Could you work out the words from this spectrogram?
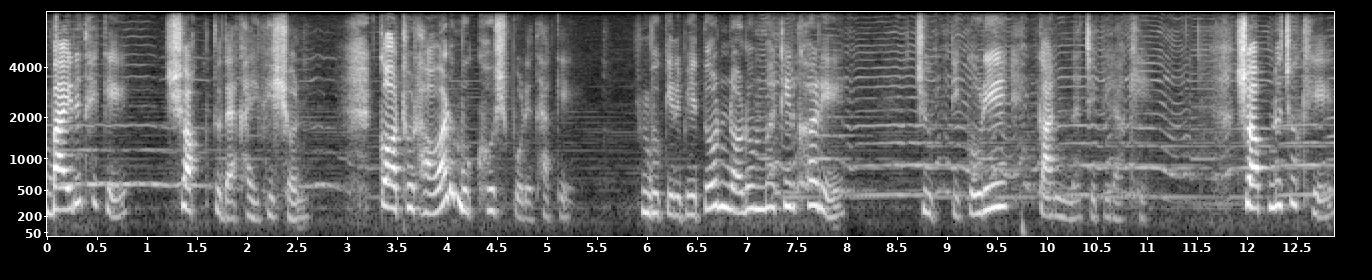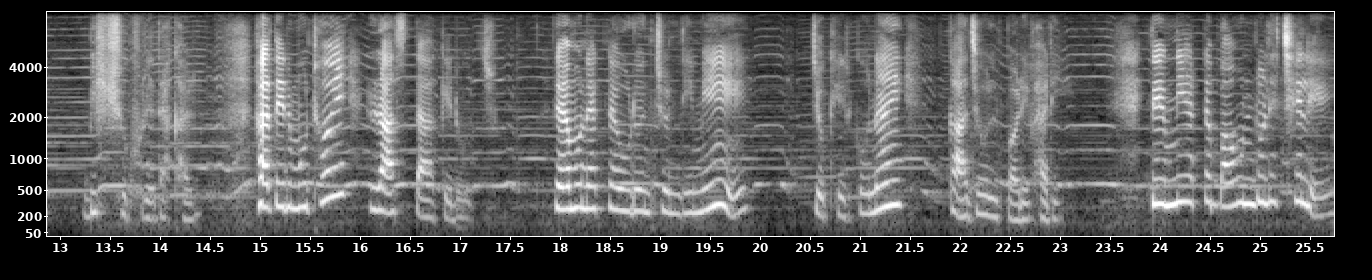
বাইরে থেকে শক্ত দেখায় ভীষণ। কঠোর হওয়ার মুখোশ পড়ে থাকে। বুকের ভেতর নরম মাটির ঘরে চুপটি করে কান্না চেপে রাখে। স্বপ্ন চোখে বিশ্ব ঘুরে দেখার। হাতের মুঠোয় রাস্তা আঁকে রোজ। এমন একটা উড়নচণ্ডী মেয়ে চোখের কোনায় কাজল পরে ভারী। তেমনি একটা বাউন্ডলে ছেলে,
